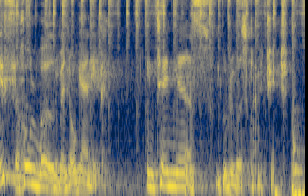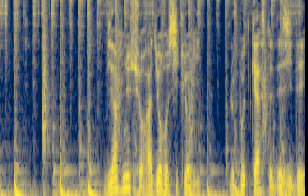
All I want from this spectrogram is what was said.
If the whole world went organic, in 10 years, we could reverse climate change. Bienvenue sur Radio Recyclerie, le podcast des idées,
